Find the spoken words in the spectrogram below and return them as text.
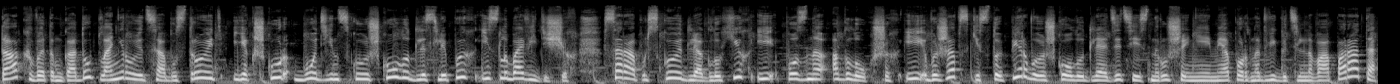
Так, в этом году планируется обустроить Якшкур-Бодьинскую школу для слепых и слабовидящих, Сарапульскую для глухих и поздно оглохших и в Ижевске 101-ю школу для детей с нарушениями нарушениями опорно-двигательного аппарата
